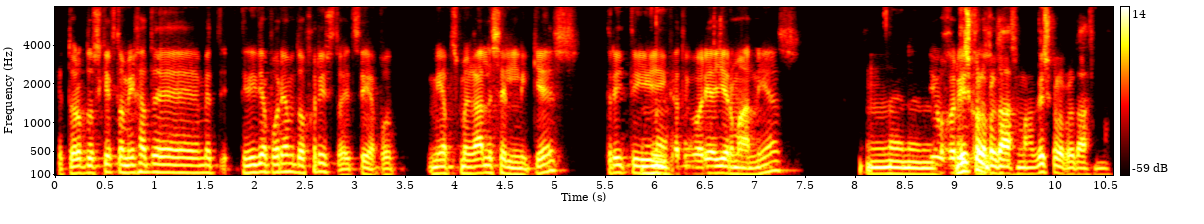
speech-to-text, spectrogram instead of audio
Και τώρα που το σκέφτομαι, είχατε με την ίδια πορεία με τον Χρήστο, έτσι, από μία από τις μεγάλες ελληνικές, τρίτη ναι. κατηγορία Γερμανίας. Ναι, ναι, ναι. Δύσκολο πρωτάθλημα. Δύσκολο πρωτάθλημα.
